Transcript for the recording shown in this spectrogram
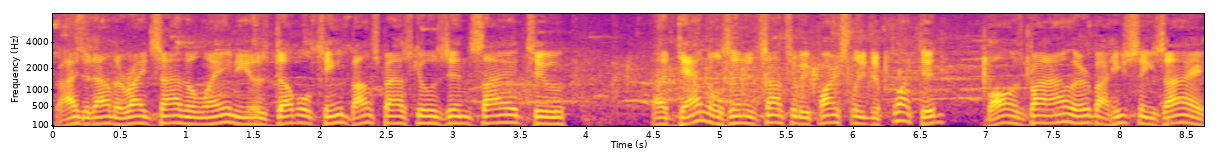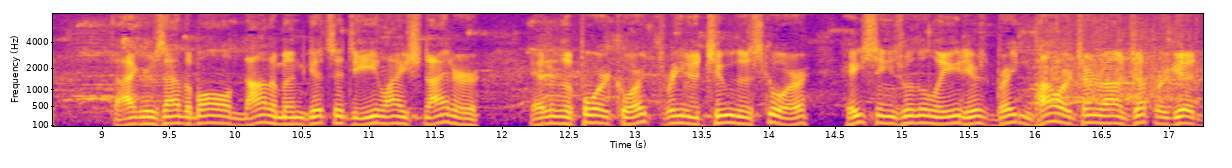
Drives it down the right side of the lane. He is double teamed. Bounce pass goes inside to uh, Danielson. It's not to be partially deflected. Ball is brought out there by Hastings High. Tigers have the ball. Noneman gets it to Eli Schneider. Head of the forecourt. Three to two the score. Hastings with the lead. Here's Braden Power. Turnaround jumper good.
